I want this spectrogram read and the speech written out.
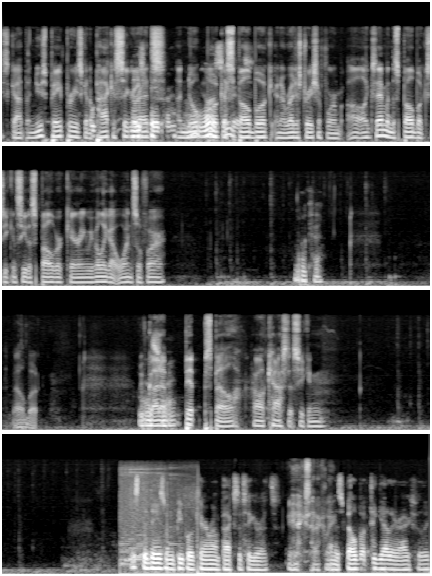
He's got the newspaper. He's got a pack of cigarettes, Newspaper. a Oh, notebook, a spell book, and a registration form. I'll examine the spell book so you can see the spell we're carrying. We've only got one so far. Okay. spell book. We've That's got a right. BIP spell. I'll cast it so you can. It's the days when people carry around packs of cigarettes Yeah, exactly. and a spell book together. Actually,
